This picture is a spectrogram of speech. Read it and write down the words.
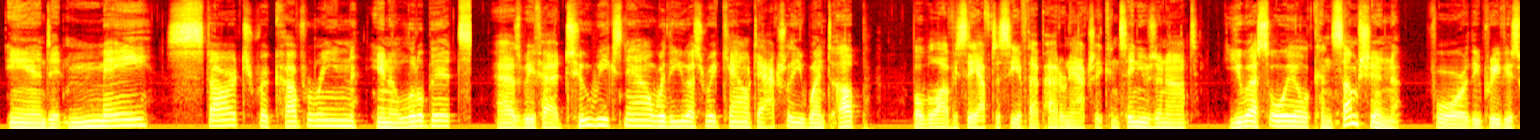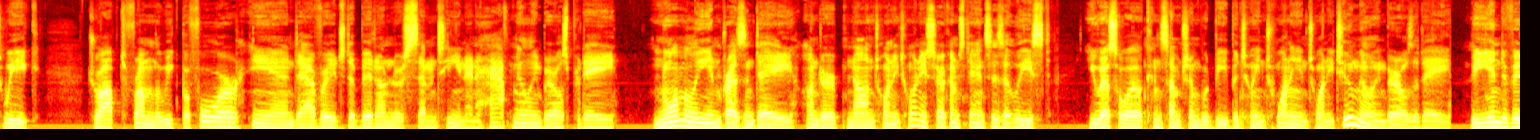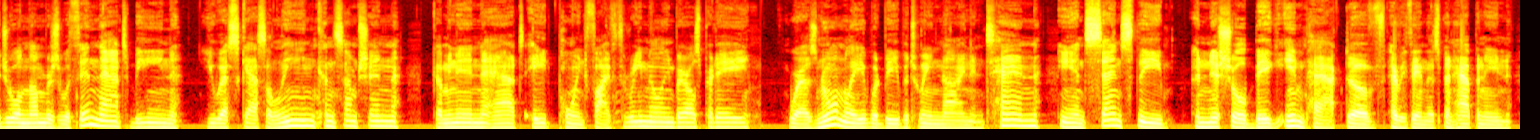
and it may start recovering in a little bit, as we've had two weeks now where the U.S. rig count actually went up, but we'll obviously have to see if that pattern actually continues or not. U.S. oil consumption for the previous week dropped from the week before and averaged a bit under 17.5 million barrels per day. Normally, in present day, under non 2020 circumstances at least, U.S. oil consumption would be between 20 and 22 million barrels a day. The individual numbers within that being U.S. gasoline consumption coming in at 8.53 million barrels per day, whereas normally it would be between 9 and 10. And since the initial big impact of everything that's been happening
